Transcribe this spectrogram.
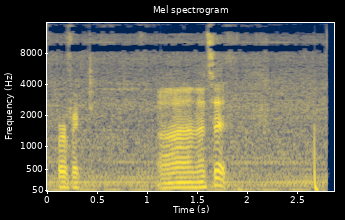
Perfect. Uh, and that's it.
